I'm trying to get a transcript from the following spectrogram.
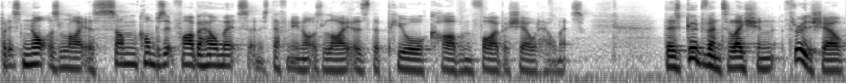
but it's not as light as some composite fibre helmets, and it's definitely not as light as the pure carbon fibre shelled helmets. There's good ventilation through the shell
